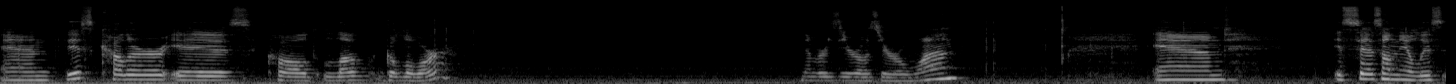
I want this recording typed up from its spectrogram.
And this color is called Love Galore. Number 001 and it says on the list,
